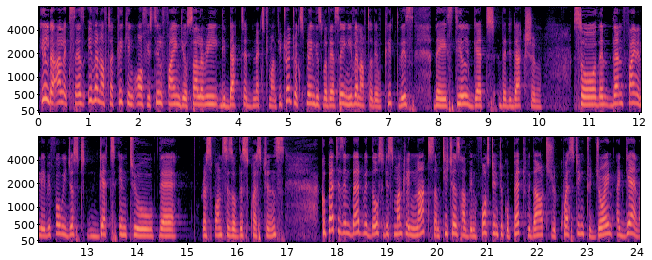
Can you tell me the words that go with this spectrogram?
Hilda Alex says, even after clicking off, you still find your salary deducted next month. You tried to explain this, but they're saying even after they've clicked this, they still get the deduction. So then, then finally, before we just get into the responses of these questions, KUPPET is in bed with those dismantling KNUT. Some teachers have been forced into KUPPET without requesting to join. Again,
